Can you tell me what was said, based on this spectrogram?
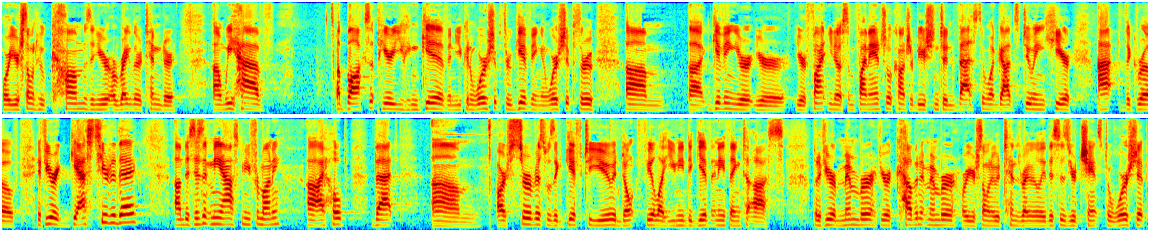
or you're someone who comes and you're a regular attender, um, we have a box up here you can give and you can worship through giving and worship through um, uh, giving your, your, your fi- you know, some financial contribution to invest in what God's doing here at the Grove. If you're a guest here today, um, this isn't me asking you for money. Uh, I hope that um, our service was a gift to you and don't feel like you need to give anything to us. But if you're a member, if you're a covenant member, or you're someone who attends regularly, this is your chance to worship.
